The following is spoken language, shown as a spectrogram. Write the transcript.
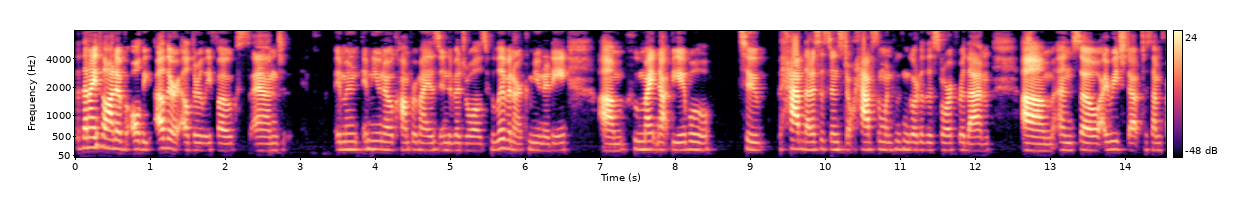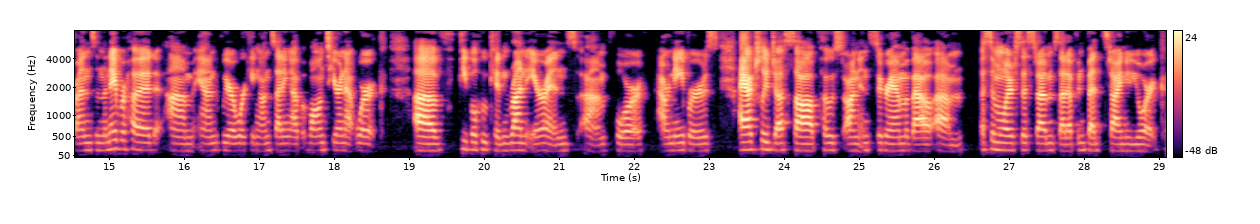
But then I thought of all the other elderly folks and immunocompromised individuals who live in our community um, who might not be able to have that assistance don't have someone who can go to the store for them um, and so i reached out to some friends in the neighborhood um, and we are working on setting up a volunteer network of people who can run errands um, for our neighbors i actually just saw a post on instagram about um, a similar system set up in Bed-Stuy, New York.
